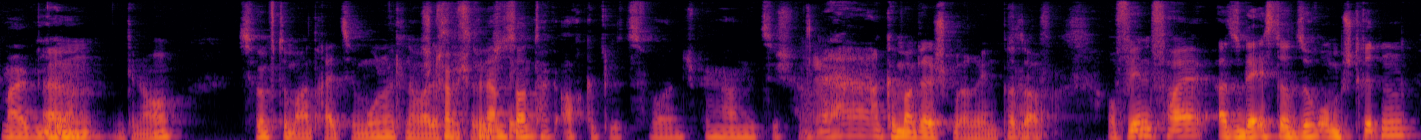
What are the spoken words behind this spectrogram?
Mal wieder. Ähm, genau. Das fünfte Mal 13 Monate, aber ich das glaube, ich so bin am wichtig. Sonntag auch geblitzt worden. Ich bin mir nicht sicher. Ja, können wir gleich drüber reden. Pass auf. Auf jeden Fall, also der ist dort so umstritten.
